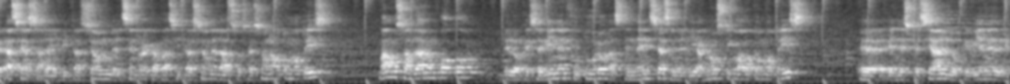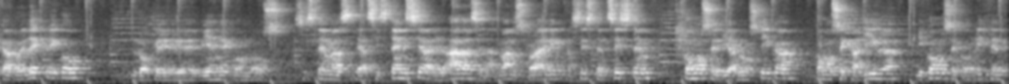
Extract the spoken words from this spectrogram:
Gracias a la invitación del Centro de Capacitación de la Asociación Automotriz, vamos a hablar un poco de lo que se viene en futuro, las tendencias en el diagnóstico automotriz, eh, en especial lo que viene del carro eléctrico, lo que viene con los sistemas de asistencia, el ADAS, el Advanced Driving Assistance System, cómo se diagnostica, cómo se calibra y cómo se corrige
